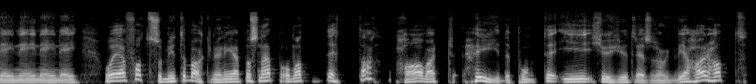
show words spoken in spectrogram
nei, nei, nei, nei. Og jeg har fått så mye tilbakemeldinger på Snap om at dette har vært høydepunktet i 2023-sesongen. Vi har hatt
